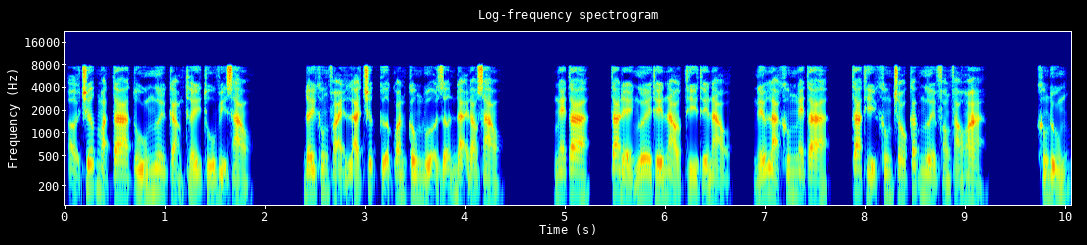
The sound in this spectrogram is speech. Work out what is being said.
Ở trước mặt ta tú ngươi cảm thấy thú vị sao? Đây không phải là trước cửa quan công đùa dỡn đại đao sao? Nghe ta ta để ngươi thế nào thì thế nào, nếu là không nghe ta ta thì không cho các ngươi phóng pháo hoa. Không đúng,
